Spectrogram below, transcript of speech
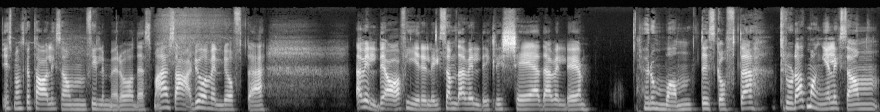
Hvis man skal ta liksom filmer og det som er, så er det jo veldig ofte Det er veldig A4, liksom. Det er veldig klisjé, det er veldig romantisk ofte. Tror du at mange liksom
